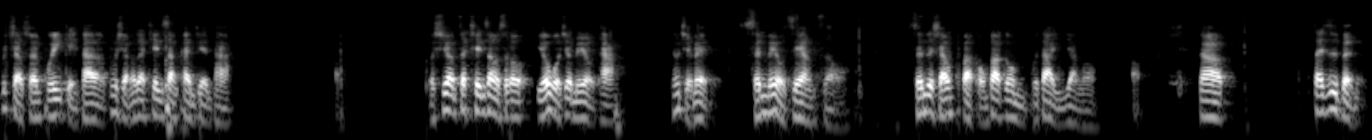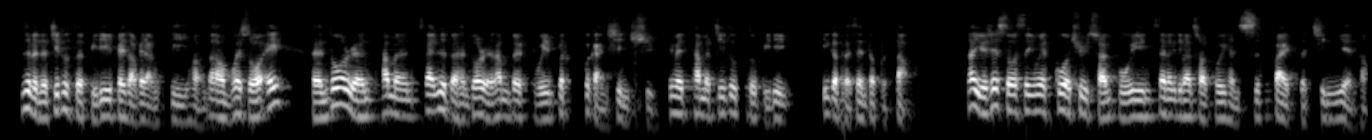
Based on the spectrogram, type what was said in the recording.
不想传福音给他了，不想要在天上看见他。好，我希望在天上的时候有我就没有他。弟兄姐妹，神没有这样子哦，神的想法恐怕跟我们不大一样哦。好，那在日本，日本的基督徒的比例非常非常低哈。那我们会说，哎，很多人他们在日本，很多人他们对福音不不感兴趣，因为他们基督徒比例一个百分都不到。那有些时候是因为过去传福音在那个地方传福音很失败的经验哈。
